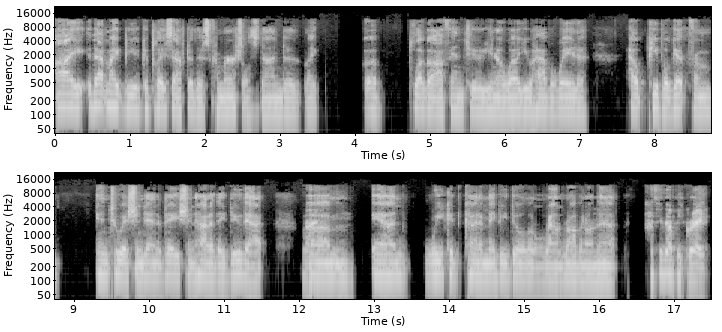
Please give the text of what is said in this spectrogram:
I that might be a good place after this commercial's done to like uh, plug off into you know well you have a way to help people get from intuition to innovation. How do they do that? right. Um, and we could kind of maybe do a little round robin on that. I think that'd be great.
